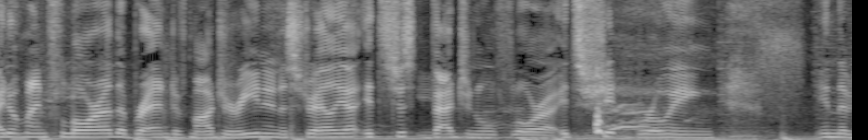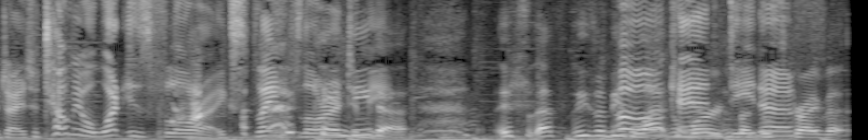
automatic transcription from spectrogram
I don't mind flora, the brand of margarine in Australia. It's just vaginal flora. It's shit growing in the vagina. So tell me, well, what is flora? Explain flora Candida. It's that's these are these Oh, Latin words that describe it.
